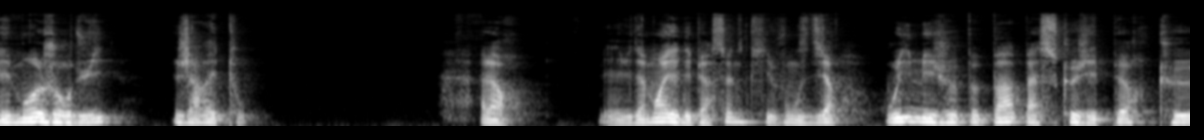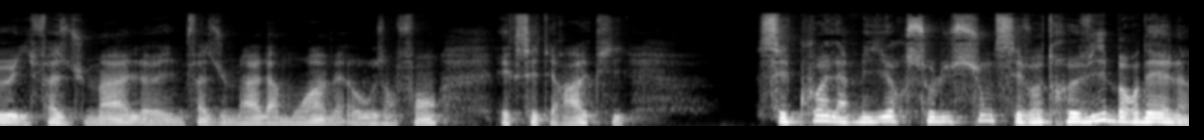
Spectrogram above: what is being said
Mais moi aujourd'hui, j'arrête tout. Alors, évidemment, il y a des personnes qui vont se dire oui, mais je peux pas parce que j'ai peur qu'il fasse du mal, euh, il me fasse du mal à moi, aux enfants, etc. Qui... C'est quoi la meilleure solution? C'est votre vie, bordel.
